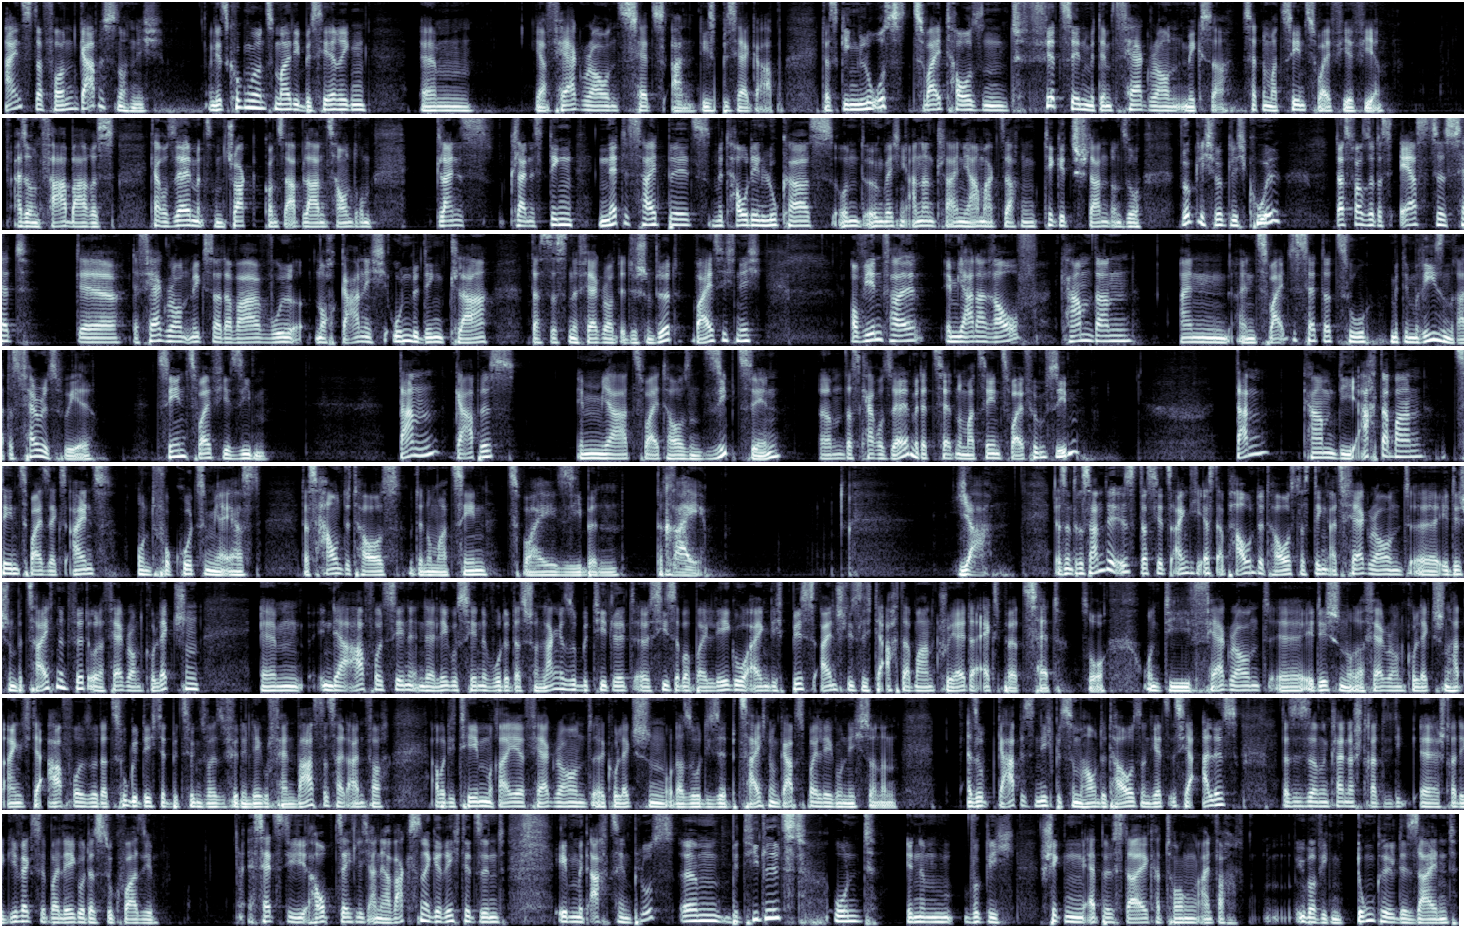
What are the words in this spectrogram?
Eins davon gab es noch nicht. Und jetzt gucken wir uns mal die bisherigen ähm, ja, Fairground-Sets an, die es bisher gab. Das ging los 2014 mit dem Fairground Mixer, Set Nummer 10244. Also ein fahrbares Karussell mit so einem Truck, konntest du abladen, Sound drum kleines, kleines Ding, nette Sidebilds mit Hau den Lukas und irgendwelchen anderen kleinen Jahrmarktsachen, Ticketsstand und so. Wirklich, wirklich cool. Das war so das erste Set der, der Fairground Mixer. Da war wohl noch gar nicht unbedingt klar, dass es eine Fairground Edition wird. Weiß ich nicht. Auf jeden Fall im Jahr darauf kam dann ein, ein zweites Set dazu mit dem Riesenrad, das Ferris Wheel. 10247. Dann gab es im Jahr 2017 ähm, das Karussell mit der Z-Nummer 10257. Dann kam die Achterbahn 10261 und vor kurzem ja erst das Haunted House mit der Nummer 10273. Ja, das Interessante ist, dass jetzt eigentlich erst ab Haunted House das Ding als Fairground äh, Edition bezeichnet wird oder Fairground Collection. Ähm, in der A-Voll-Szene, in der Lego-Szene wurde das schon lange so betitelt. Äh, es hieß aber bei Lego eigentlich bis einschließlich der Achterbahn Creator Expert Set. So. Und die Fairground äh, Edition oder Fairground Collection hat eigentlich der A-Voll so dazu gedichtet, beziehungsweise für den Lego-Fan war es das halt einfach. Aber die Themenreihe Fairground äh, Collection oder so, diese Bezeichnung gab es bei Lego nicht, sondern also gab es nicht bis zum Haunted House und jetzt ist ja alles, das ist ja so ein kleiner Strategie, äh, Strategiewechsel bei Lego, dass du quasi Sets, die hauptsächlich an Erwachsene gerichtet sind, eben mit 18 plus ähm, betitelst und in einem wirklich schicken Apple-Style-Karton einfach überwiegend dunkel designt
